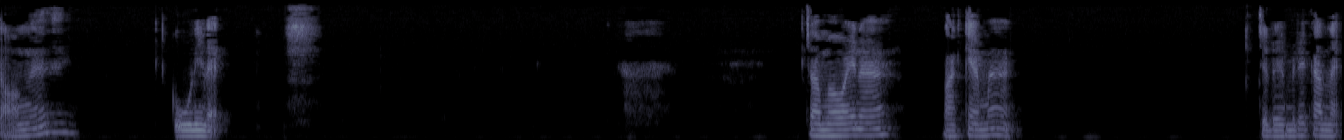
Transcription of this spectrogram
ตองเอ้ยกูนี่แหละจำเอาไว้นะรักแกมาก จะเดินไปด้วยกันแหละ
